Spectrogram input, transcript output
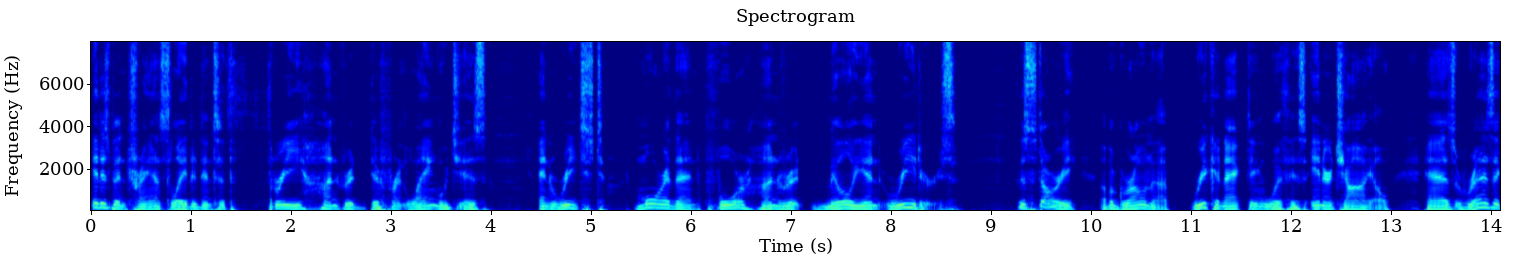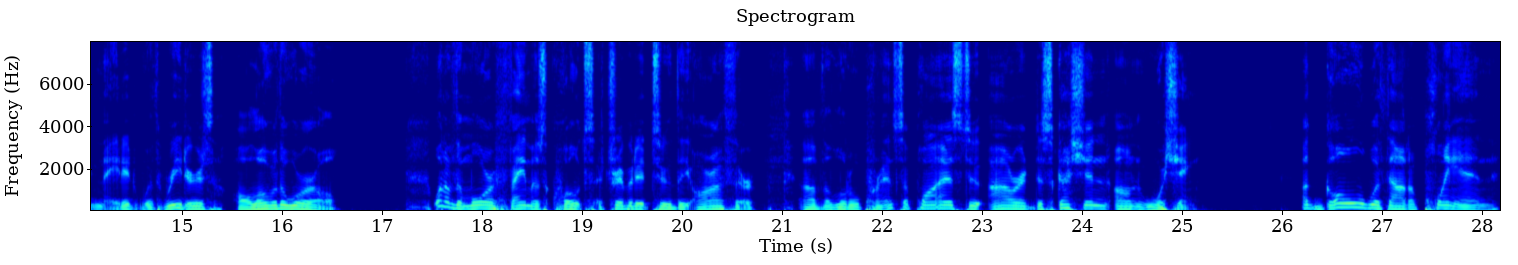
It has been translated into 300 different languages and reached more than 400 million readers. The story of a grown up reconnecting with his inner child has resonated with readers all over the world. One of the more famous quotes attributed to the author of The Little Prince applies to our discussion on wishing. A goal without a plan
